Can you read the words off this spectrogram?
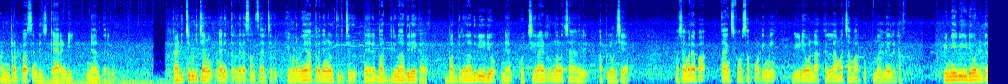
ഹൺഡ്രഡ് പെർസെന്റേജ് ഗ്യാരണ്ടി ഞാൻ തരുന്നു. കടിച്ചു പിടിച്ചാണ് ഞാൻ ഇത്ര നേരം സംസാരിച്ചത്. ഇവിടെ നിന്ന് യാത്ര ഞങ്ങൾ തിരിച്ചത് നേരെ ബദ്രിനാഥിലേക്കാണ്. ബദ്രിനാഥ് വീഡിയോ ഞാൻ കൊച്ചി റൈഡർ എന്നുള്ള ചാനലിൽ അപ്ലോഡ് ചെയ്യാം. മച്ചന്മാരപ്പ thanks for supporting me video കണ്ട എല്ലാ മച്ചന്മാർക്കും നന്ദിയുണ്ട് കേട്ടോ പിന്നെ ഈ വീഡിയോ കണ്ടിട്ട്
